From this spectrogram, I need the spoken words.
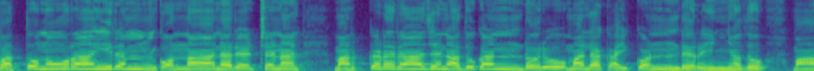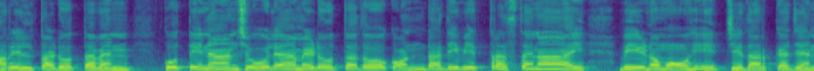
പത്തു നൂറായിരം കൊന്നാനരക്ഷണാൽ മർക്കടരാജൻ അതു കണ്ടൊരു മല കൈക്കൊണ്ടെറിഞ്ഞതു. മാറിൽ തടുത്തവൻ കുത്തിനാൻ ശൂലമെടുത്തതോ കൊണ്ടതിവിത്രസ്തനായി വീണു മോഹിച്ചിതർക്കജൻ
